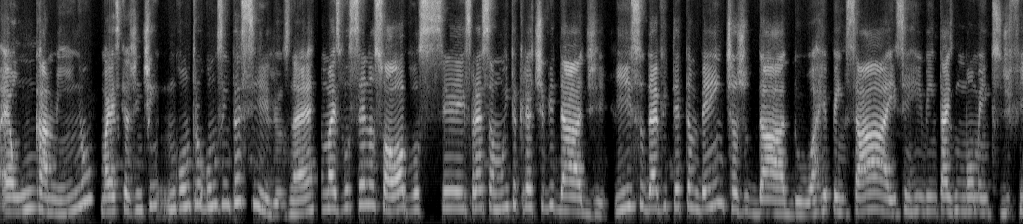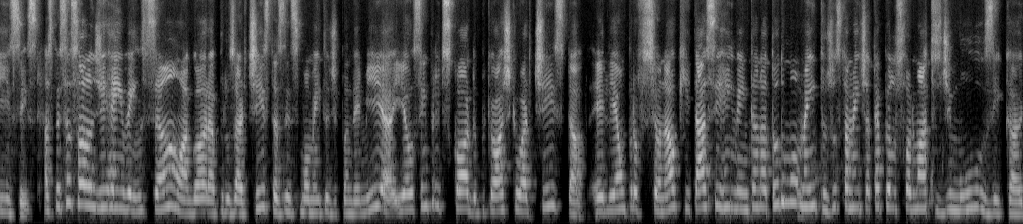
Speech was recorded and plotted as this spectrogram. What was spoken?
é um caminho, mas que a gente encontra alguns empecilhos, né? Mas você na sua obra você expressa muita criatividade e isso deve ter também te ajudado a repensar e se reinventar em momentos difíceis. As pessoas falam de reinvenção agora para os artistas nesse momento de pandemia e eu sempre discordo, porque eu acho que o artista, ele é um profissional que está se reinventando a todo momento, justamente até pelos formatos de música.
